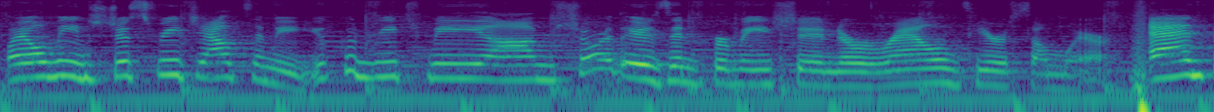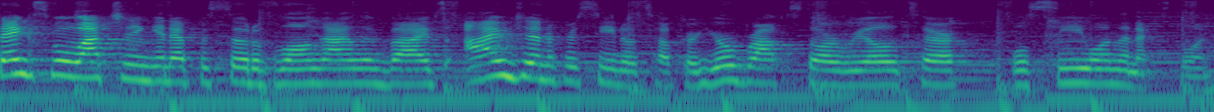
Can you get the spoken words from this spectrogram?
by all means, just reach out to me. You could reach me, I'm sure there's information around here somewhere. And thanks for watching an episode of Long Island Vibes. I'm Jennifer Seeno Tucker, your rockstar realtor. We'll see you on the next one.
